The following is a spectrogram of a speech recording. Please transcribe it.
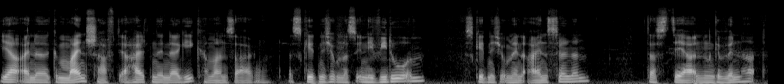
ja, eine Gemeinschaft erhaltende Energie, kann man sagen. Es geht nicht um das Individuum, es geht nicht um den Einzelnen, dass der einen Gewinn hat,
